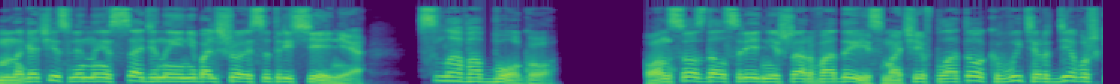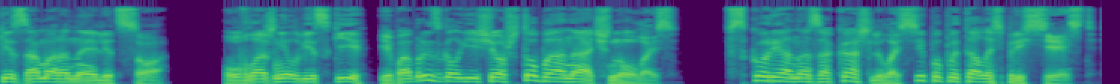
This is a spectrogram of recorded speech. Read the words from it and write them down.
многочисленные ссадины и небольшое сотрясение. Слава богу! Он создал средний шар воды и, смочив платок, вытер девушке замаранное лицо. Увлажнил виски и побрызгал еще, чтобы она очнулась. Вскоре она закашлялась и попыталась присесть.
